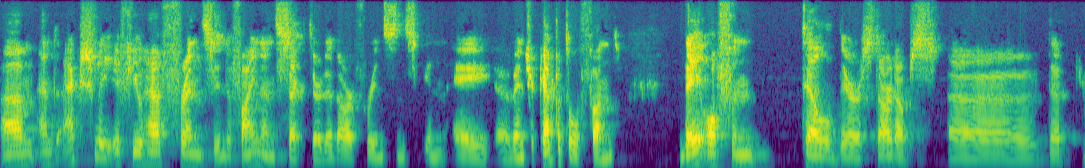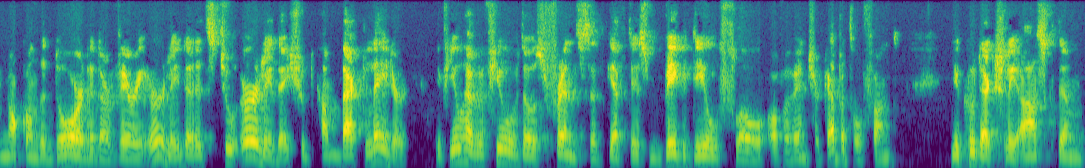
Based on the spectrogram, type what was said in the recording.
Um, and actually, if you have friends in the finance sector that are, for instance, in a, a venture capital fund, they often tell their startups uh, that knock on the door that are very early that it's too early. They should come back later. If you have a few of those friends that get this big deal flow of a venture capital fund, you could actually ask them,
